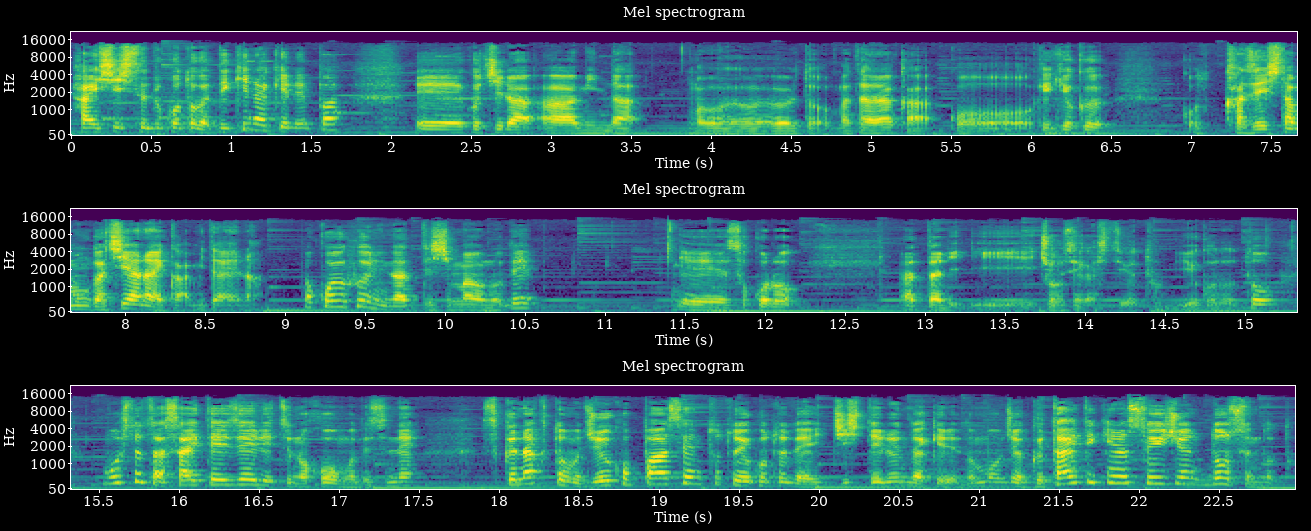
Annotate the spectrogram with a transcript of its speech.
廃止することができなければ、えー、こちら、あみんな、とまたなんか、こう、結局、こう課税したもん勝ちやないか、みたいな、まあ、こういう風になってしまうので、えー、そこの、あたり調整が必要ということと、もう一つは最低税率の方もですね、少なくとも15%ということで一致しているんだけれども、じゃあ具体的な水準どうするのと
